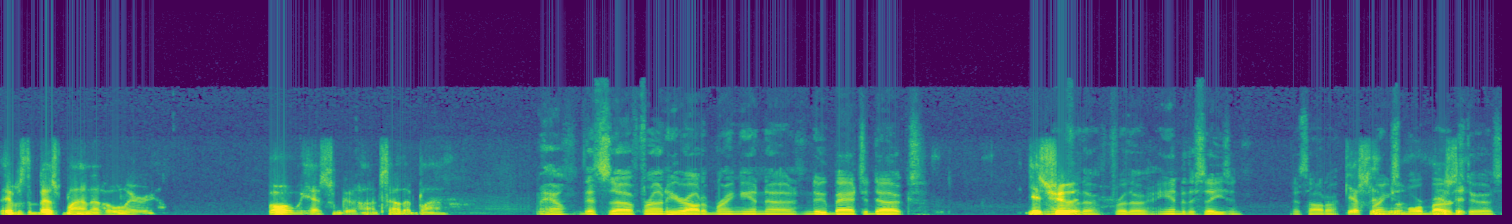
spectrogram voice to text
it was the best blind in that whole area. Oh, we had some good hunts out of that blind. Well, this uh, front here ought to bring in a new batch of ducks. It you know, should. for the for the end of the season. This ought to Yes, bring some more Yes, birds it- to us.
